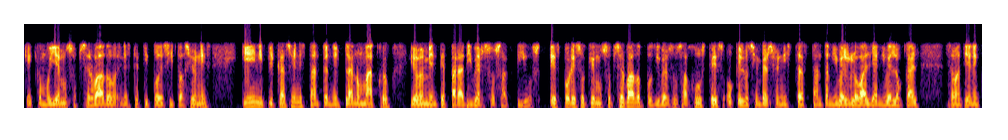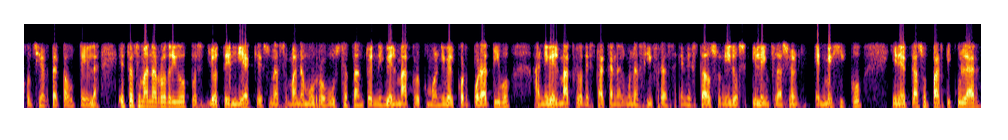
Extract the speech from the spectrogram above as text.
que como ya hemos observado en este tipo de situaciones tienen implicaciones tanto en el plano macro y obviamente para diversos activos. Es por eso que hemos observado pues diversos ajustes o que los inversionistas tanto a nivel global y a nivel local se mantienen con cierta cautela. Esta semana, Rodrigo, pues yo te diría que es una semana muy robusta tanto a nivel macro como a nivel corporativo. A nivel macro destacan algunas cifras en Estados Unidos y la inflación en México y en el caso particular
